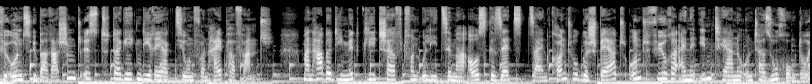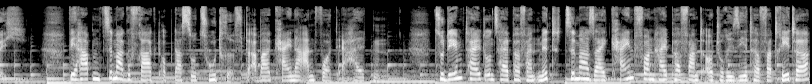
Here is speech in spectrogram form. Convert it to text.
Für uns überraschend ist dagegen die Reaktion von Hyperfund. Man habe die Mitgliedschaft von Uli Zimmer ausgesetzt, sein Konto gesperrt und führe eine interne Untersuchung durch. Wir haben Zimmer gefragt, ob das so zutrifft, aber keine Antwort erhalten. Zudem teilt uns Hyperfund mit, Zimmer sei kein von Hyperfund autorisierter Vertreter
